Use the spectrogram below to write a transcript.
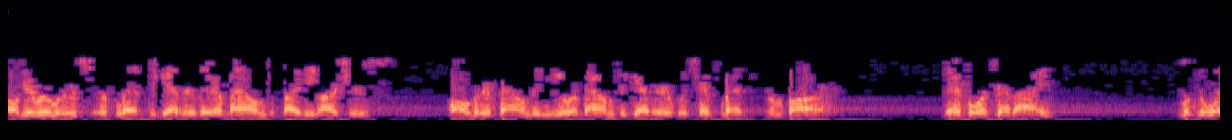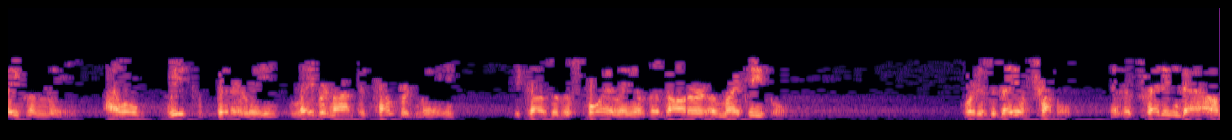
All your rulers are fled together, they are bound by the archers. All that are bound in you are bound together, which have fled from far. Therefore said I, Look away from me. I will weep bitterly, labor not to comfort me, because of the spoiling of the daughter of my people. For it is a day of trouble, and of treading down,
